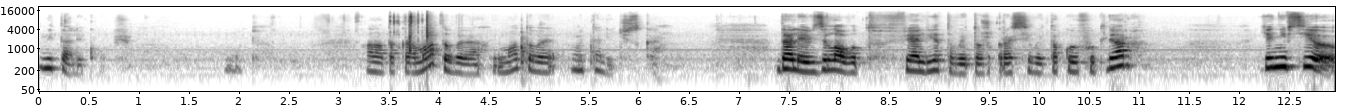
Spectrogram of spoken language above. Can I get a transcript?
Металлик, в общем. Вот. Она такая матовая и матовая металлическая. Далее взяла вот фиолетовый, тоже красивый такой футляр. Я не все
